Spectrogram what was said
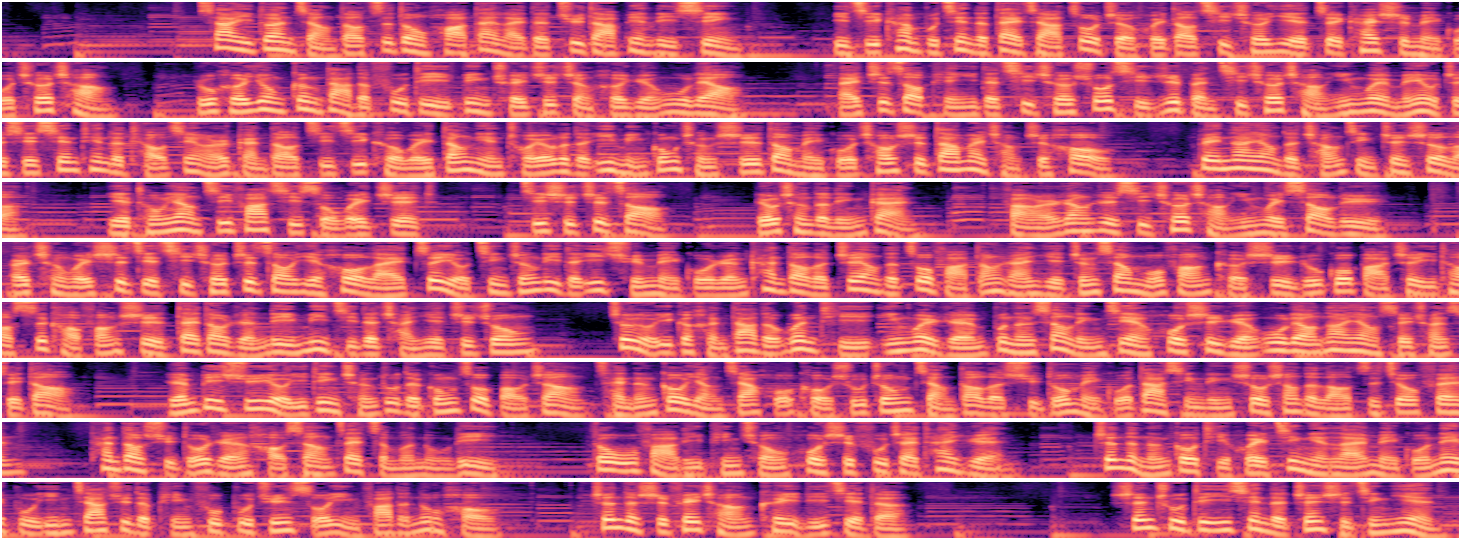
下一段讲到自动化带来的巨大便利性，以及看不见的代价。作者回到汽车业最开始，美国车厂如何用更大的腹地并垂直整合原物料来制造便宜的汽车。说起日本汽车厂，因为没有这些先天的条件而感到岌岌可危。当年 Toyota 的一名工程师到美国超市大卖场之后，被那样的场景震慑了，也同样激发起所谓 JIT。及时制造流程的灵感，反而让日系车厂因为效率而成为世界汽车制造业后来最有竞争力的一群美国人。看到了这样的做法，当然也争相模仿。可是，如果把这一套思考方式带到人力密集的产业之中，就有一个很大的问题，因为人不能像零件或是原物料那样随传随到，人必须有一定程度的工作保障，才能够养家活口。书中讲到了许多美国大型零售商的劳资纠纷，看到许多人好像再怎么努力。都无法离贫穷或是负债太远，真的能够体会近年来美国内部因加剧的贫富不均所引发的怒吼，真的是非常可以理解的。身处第一线的真实经验，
